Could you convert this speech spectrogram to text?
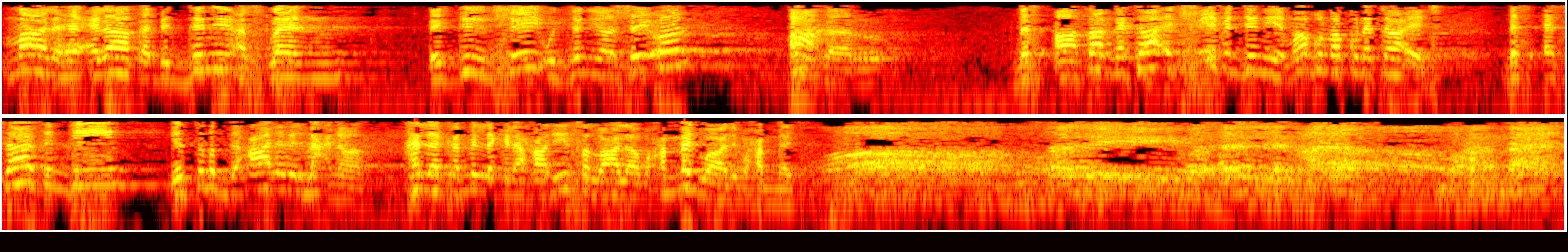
ما لها علاقة بالدنيا أصلا. الدين شيء والدنيا شيء آخر. بس آثار نتائج فيه في الدنيا. ما أقول ماكو نتائج. بس أساس الدين يرتبط بعالم المعنى. خليني أكمل لك الأحاديث. صلوا على محمد وآل محمد صلي وسلم على محمد.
